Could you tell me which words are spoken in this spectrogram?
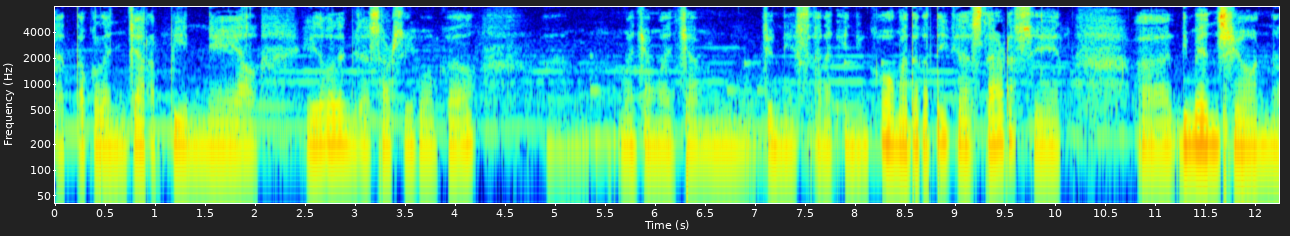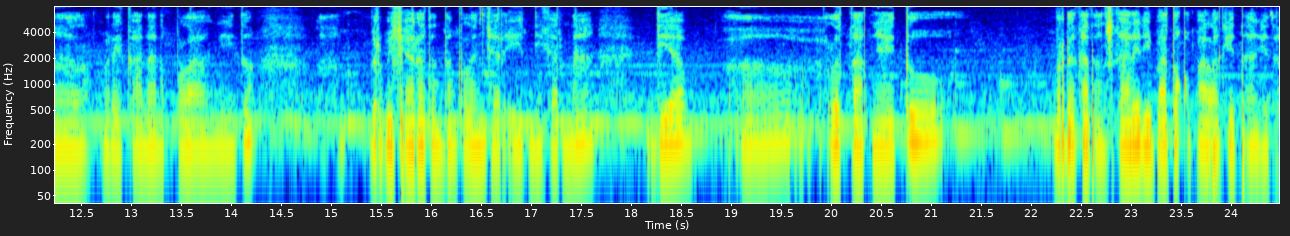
atau kelenjar pineal. Itu kalian bisa search di Google macam-macam jenis anak indigo mata ketiga starseed uh, dimensional. Mereka anak-anak pelangi itu uh, berbicara tentang kelenjar ini karena dia uh, letaknya itu berdekatan sekali di batok kepala kita gitu.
